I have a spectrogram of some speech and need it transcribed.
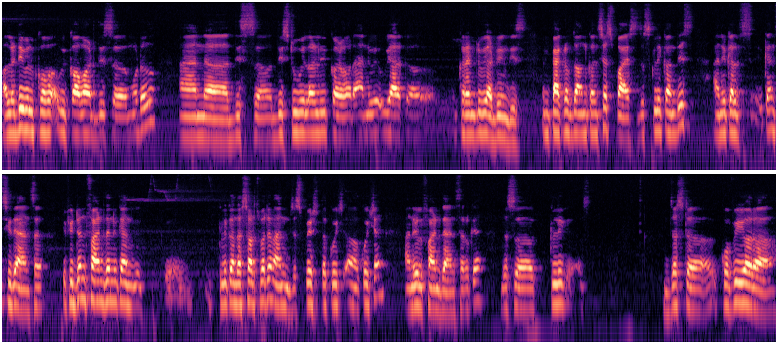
Already we'll cover we covered this uh, model and uh, this uh, these two will already cover and we, we are uh, currently we are doing this. Impact of the unconscious bias. Just click on this and you can you can see the answer. If you don't find then you can uh, click on the search button and just paste the uh, question and you will find the answer okay? Just uh, click just uh, copy your uh,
